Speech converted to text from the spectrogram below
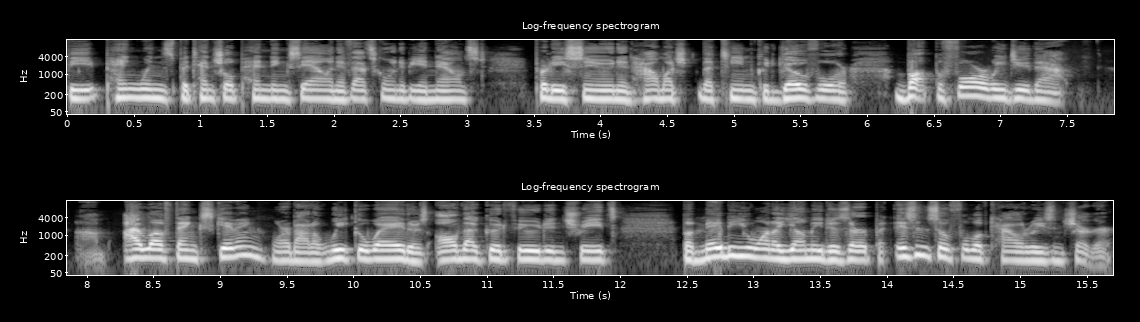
the Penguins' potential pending sale and if that's going to be announced pretty soon and how much the team could go for. But before we do that, um, I love Thanksgiving. We're about a week away. There's all that good food and treats but maybe you want a yummy dessert but isn't so full of calories and sugar.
